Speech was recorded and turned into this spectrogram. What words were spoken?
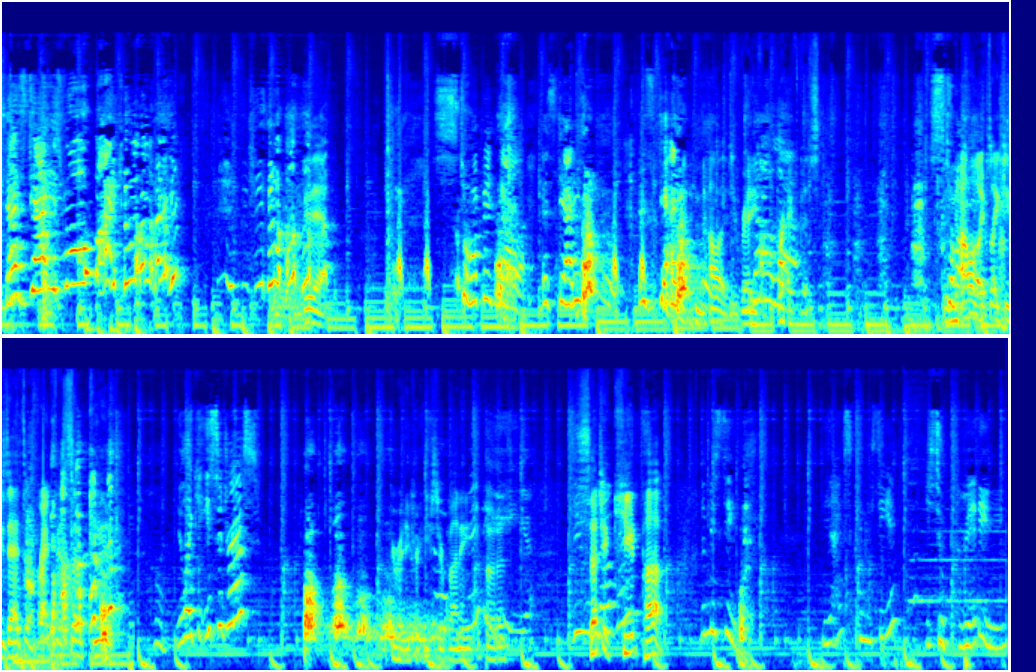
That's Daddy's Oh my god! Do that. Stop it, Nala. That's Daddy's. That's Daddy. Nala's ready Nala. for breakfast. Stop Nala it. looks like she's had some breakfast. So cute. You like your Easter dress? You ready for Easter Bunny photos? Such a cute pup. Let me see. Yes, can you see it? You're so pretty.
